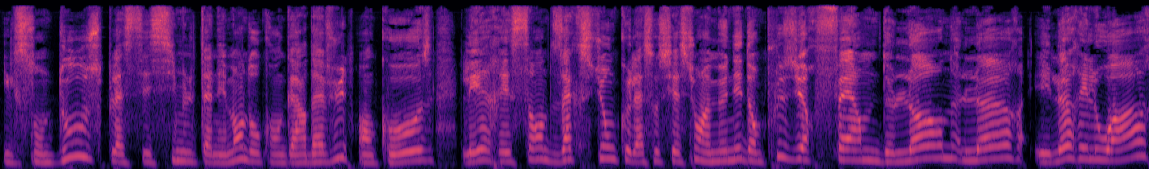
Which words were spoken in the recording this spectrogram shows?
Ils sont 12 placés simultanément, donc en garde à vue, en cause les récentes actions que l'association a menées dans plusieurs fermes de l'Orne, l'Eure et l'Eure-et-Loire.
